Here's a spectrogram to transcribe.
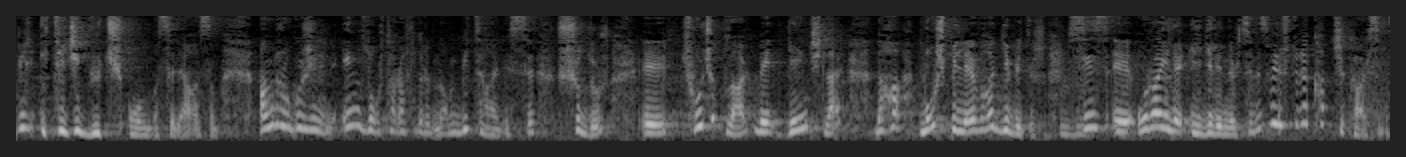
bir itici güç olması lazım. Androgojinin en zor taraflarından bir tanesi şudur. E, çocuklar ve gençler daha boş bir levha gibidir. Hı hı. Siz e, orayla ilgilenirsiniz ve üstüne kat çıkarsınız.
